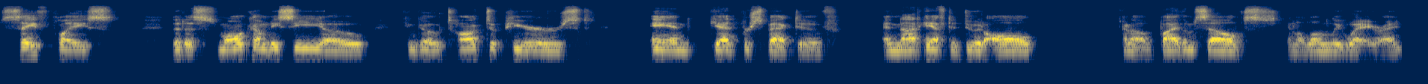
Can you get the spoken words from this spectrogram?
safe place that a small company CEO can go talk to peers and get perspective and not have to do it all kind of by themselves in a lonely way, right?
